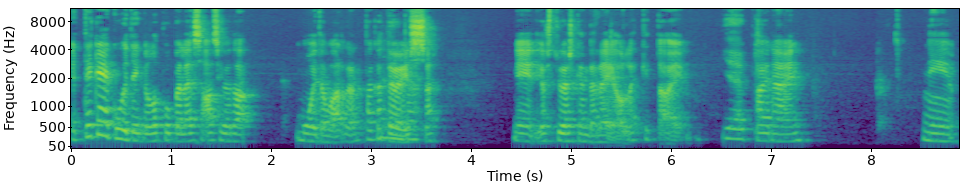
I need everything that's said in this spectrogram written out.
että tekee kuitenkin loppupeleissä asioita muita varten, vaikka Niinpä. töissä. Niin jos työskentelee jollekin tai, Jep. tai näin. Niin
